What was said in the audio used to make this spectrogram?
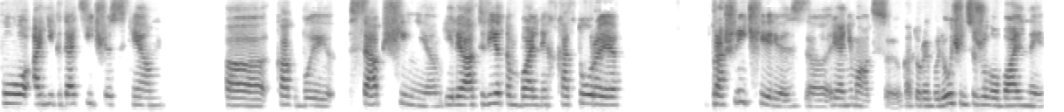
по анекдотическим а, как бы сообщениям или ответам больных, которые прошли через э, реанимацию, которые были очень тяжело больны,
